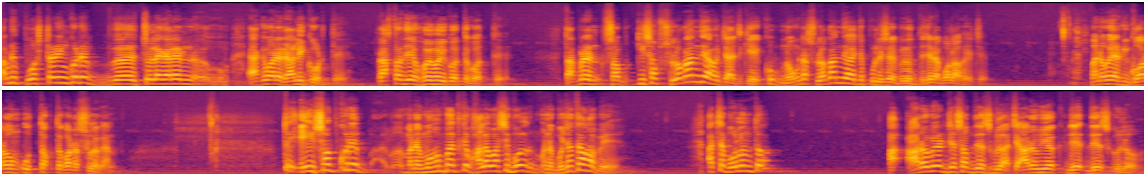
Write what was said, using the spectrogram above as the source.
আপনি পোস্টারিং করে চলে গেলেন একেবারে র্যালি করতে, রাস্তা দিয়ে হই হই করতে করতে। তারপরে সব, কী সব স্লোগান দেওয়া হয়েছে আজকে? খুব নোংরা স্লোগান দেওয়া হয়েছে পুলিশের বিরুদ্ধে, যেটা বলা হয়েছে। মানে ওই আর কি গরম, উত্তক্ত করার স্লোগান তো এইসব করে মানে মোহাম্মদকে ভালোবাসি বল মানে বোঝাতে হবে। আচ্ছা বলুন তো আরবের যেসব দেশগুলো আছে, আরবীয় যে দেশগুলো,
